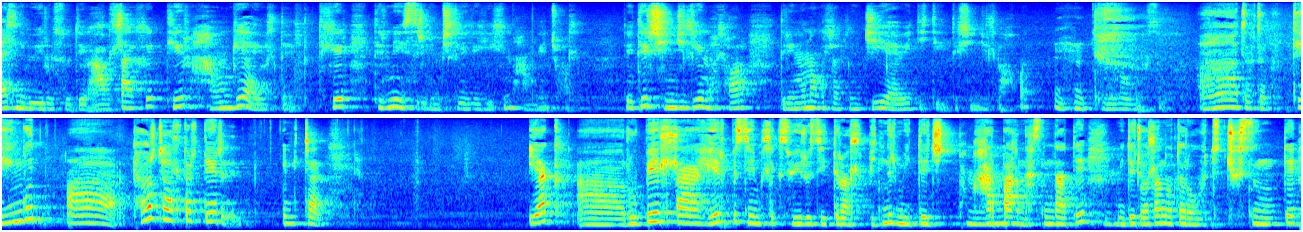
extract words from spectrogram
аль нэг вирусуудыг авлаа гэхэд тэр хамгийн аюултай байдаг. Тэгэхээр тэрний эсрэг эмчилгээгээ хийх нь хамгийн чухал. Тэгээ тэр шинжилгээ нь болохоор тэр иммуноглобулин G avidity гэдэг шинжилгээ өгсөн. Аа зөв зөв. Тэнгүүд аа тоорч халдвар дээр ингэж яг рубелла, herpes simplex вирус эдгээр бол бид нар мэдээж хар баг насандаа тий мэдээж улаануудаар өвдчихсэн тий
